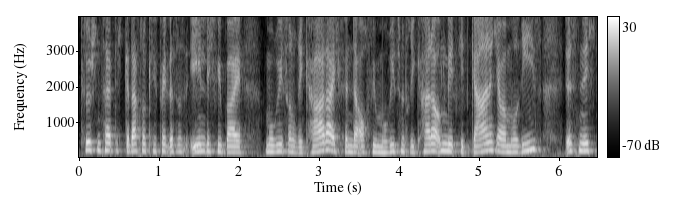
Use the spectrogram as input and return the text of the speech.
zwischenzeitlich gedacht, okay, vielleicht ist es ähnlich wie bei Maurice und Ricarda. Ich finde auch, wie Maurice mit Ricarda umgeht, geht gar nicht, aber Maurice ist nicht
